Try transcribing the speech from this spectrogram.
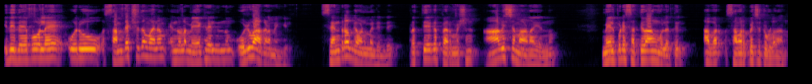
ഇത് ഇതേപോലെ ഒരു സംരക്ഷിത വനം എന്നുള്ള മേഖലയിൽ നിന്നും ഒഴിവാകണമെങ്കിൽ സെൻട്രൽ ഗവൺമെന്റിന്റെ പ്രത്യേക പെർമിഷൻ ആവശ്യമാണ് എന്നും മേൽപ്പടി സത്യവാങ്മൂലത്തിൽ അവർ സമർപ്പിച്ചിട്ടുള്ളതാണ്.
